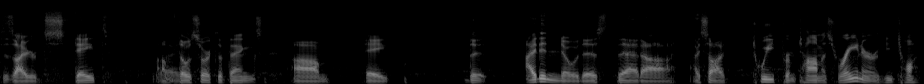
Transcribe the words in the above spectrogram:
desired state, um, Right. those sorts of things. Um, a the I didn't know this that uh, I saw a tweet from Thomas Rayner. He tw-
